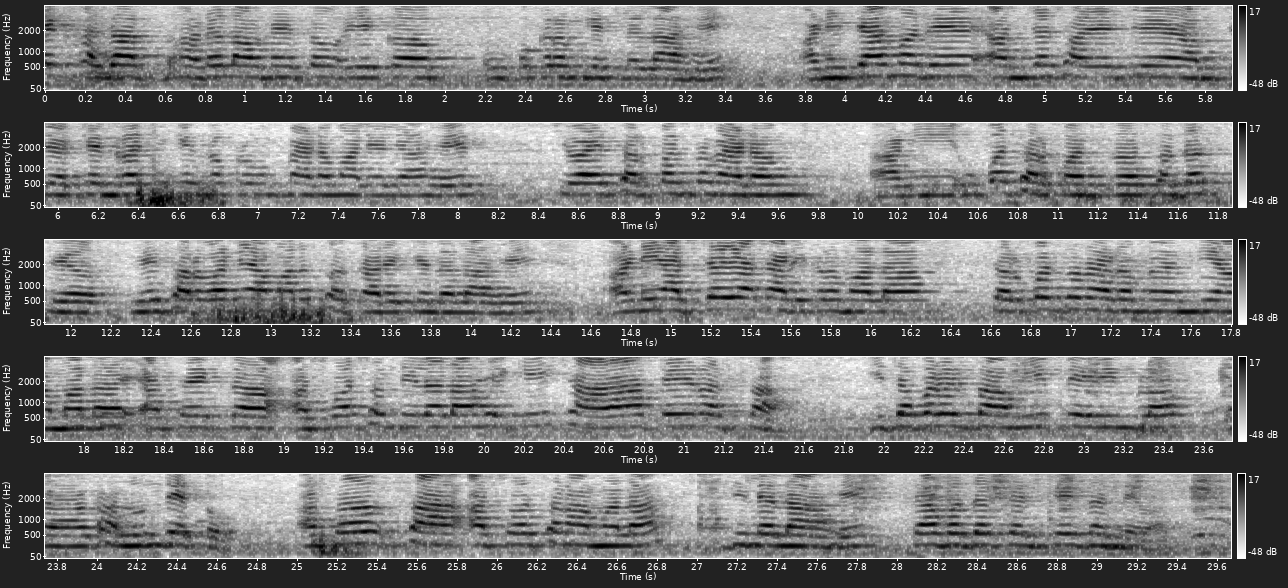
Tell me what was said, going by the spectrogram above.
एक हजार झाडं लावण्याचा एक उपक्रम घेतलेला आहे. आणि त्यामध्ये आमच्या शाळेचे आमच्या केंद्राचे केंद्रप्रमुख मॅडम आलेले आहेत. शिवाय सरपंच मॅडम आणि उपसरपंच सदस्य हे सर्वांनी आम्हाला सहकार्य केलेलं आहे. आणि आजच्या या कार्यक्रमाला सरपंच मॅडमांनी आम्हाला असं एक आश्वासन दिलेलं आहे की शाळा ते रस्ता इथंपर्यंत आम्ही पेविंग ब्लॉक घालून देतो. असं सा आश्वासन आम्हाला दिलेलं आहे. त्याबद्दल त्यांचे धन्यवाद.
